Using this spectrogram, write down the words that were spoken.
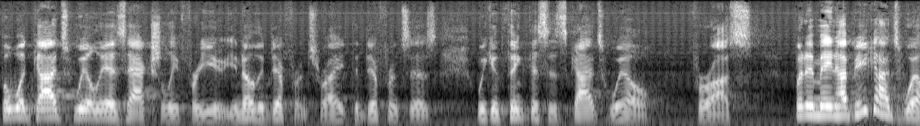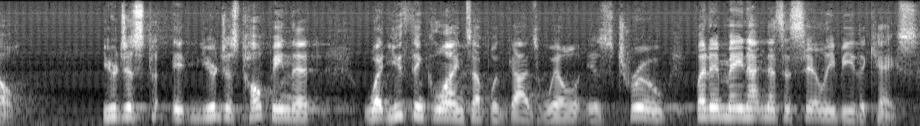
but what God's will is actually for you. You know the difference, right? The difference is we can think this is God's will for us, but it may not be God's will. You're just, it, you're just hoping that what you think lines up with God's will is true, but it may not necessarily be the case.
